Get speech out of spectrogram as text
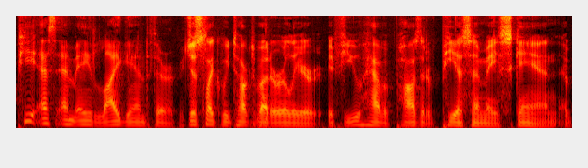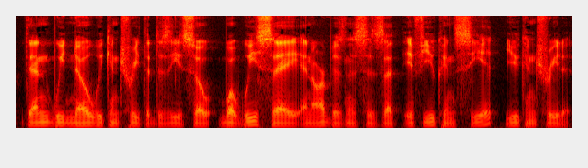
PSMA ligand therapy? Just like we talked about earlier, if you have a positive PSMA scan, then we know we can treat the disease. So, what we say in our business is that if you can see it, you can treat it.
